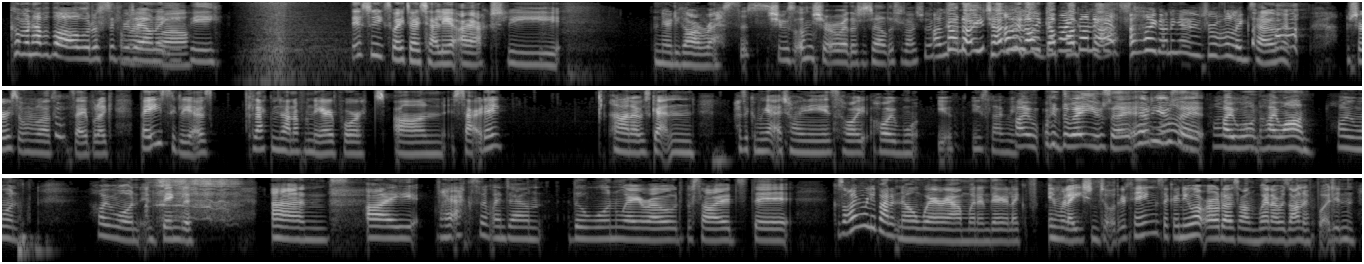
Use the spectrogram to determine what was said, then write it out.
come and have a ball with us if Come you're down at EP. This week's wait, I tell you, I actually nearly got arrested. She was unsure whether to tell this or not. She's like, I was- "Can I tell I it was on like, the am I gonna get, podcast?" am I gonna get in trouble like telling him? Sure someone will have to say, but like basically, I was collecting Dana from the airport on Saturday, and I was getting. I was like, "Can we get a Chinese high one?" You you slag me. Hi, the way you say it. How do you say it? hi, Hi one, hi one. Hi one, Hi one in Finglas, and I by accident went down the one way road besides the. Because I'm really bad at knowing where I am when I'm there, like in relation to other things. Like I knew what road I was on when I was on it, but I didn't,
